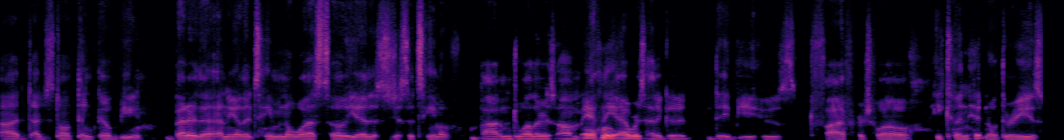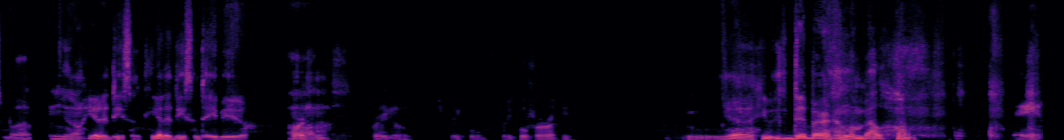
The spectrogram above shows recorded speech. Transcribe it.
I I just don't think they'll be better than any other team in the West. So yeah, this is just a team of bottom dwellers. Um, Anthony Edwards had a good debut. He was five for 12. He couldn't hit no threes, but you know he had a decent he had a decent debut. Um, pretty good pretty cool. It's pretty cool for a rookie. Yeah, he, he did better than LaMelo. Damn.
